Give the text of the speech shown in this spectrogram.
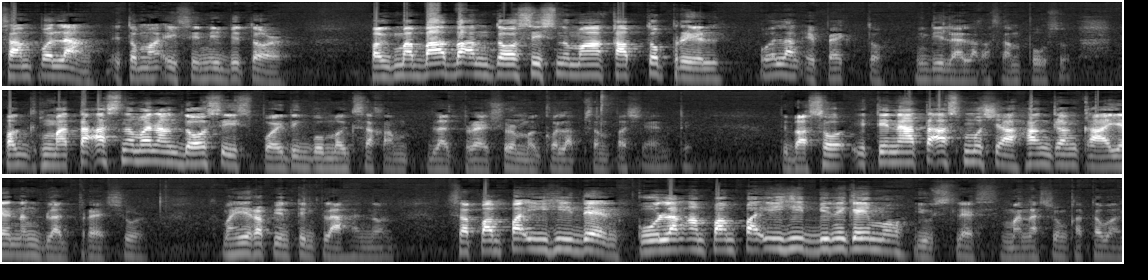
Sample lang, itong mga ACE inhibitor. Pag mababa ang dosis ng mga captopril, walang epekto. Hindi lalakas ang puso. Pag mataas naman ang dosis, pwedeng bumagsak ang blood pressure, mag-collapse ang pasyente. 'Di ba? So, itinataas mo siya hanggang kaya ng blood pressure. Mahirap yung timplahan nun. Sa pampaihi din, kulang ang pampaihi, binigay mo, useless. Manas yung katawan.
